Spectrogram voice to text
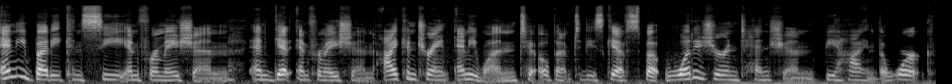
anybody can see information and get information. I can train anyone to open up to these gifts, but what is your intention behind the work?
